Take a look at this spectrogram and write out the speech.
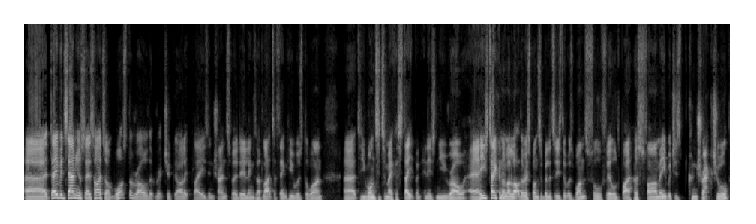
Uh, David Samuel says, Hi, Tom. What's the role that Richard Garlick plays in transfer dealings? I'd like to think he was the one uh, he wanted to make a statement in his new role. Uh, he's taken on a lot of the responsibilities that was once fulfilled by Huss Fahmy, which is contractual,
